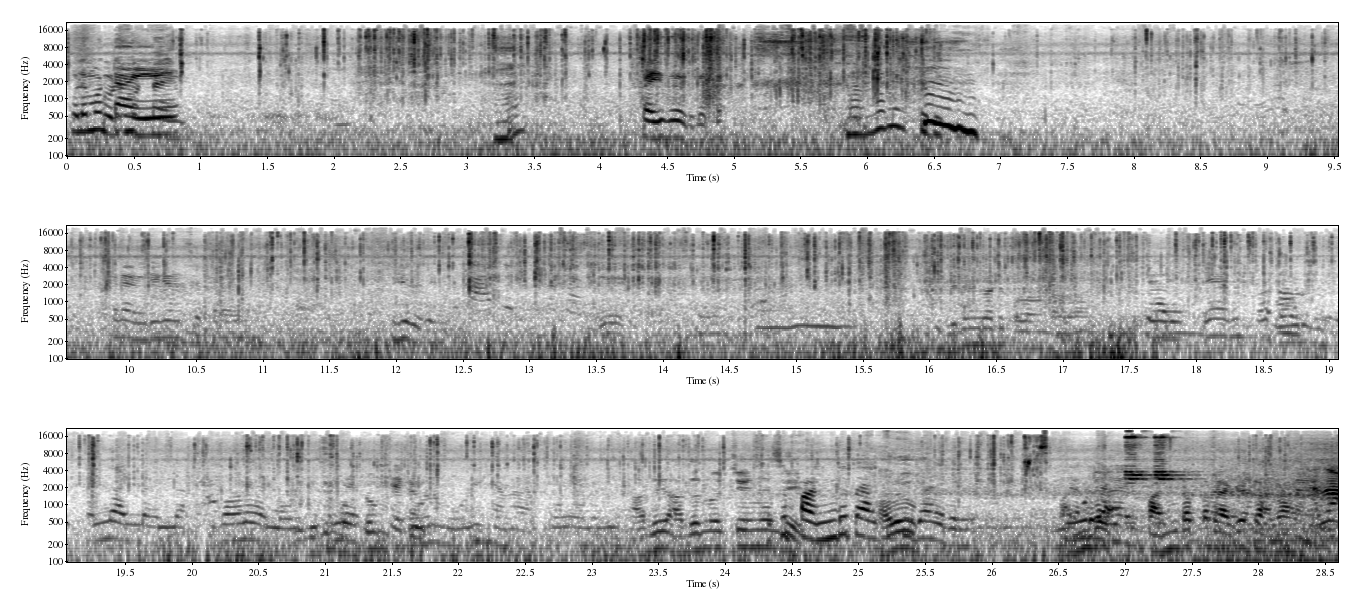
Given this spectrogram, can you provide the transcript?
പുളിമുട്ടായി പൈസ എടുക്കട്ടെ. അത് അതെന്ന് വെച്ച് കഴിഞ്ഞാൽ അത് പണ്ടത്തെ പാക്കറ്റ് അതാണ്.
